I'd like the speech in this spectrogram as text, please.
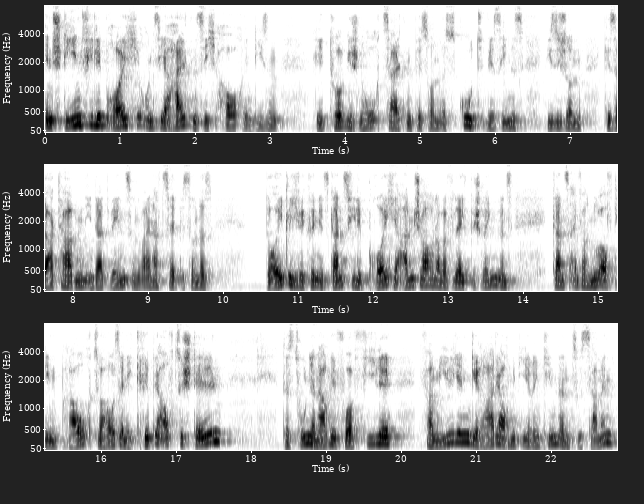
entstehen viele Bräuche und sie erhalten sich auch in diesen liturgischen Hochzeiten besonders gut. Wir sehen es, wie Sie schon gesagt haben, in der Advents- und Weihnachtszeit besonders deutlich. Wir können jetzt ganz viele Bräuche anschauen, aber vielleicht beschränken wir uns ganz einfach nur auf den Brauch, zu Hause eine Krippe aufzustellen. Das tun ja nach wie vor viele Familien, gerade auch mit ihren Kindern zusammen.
